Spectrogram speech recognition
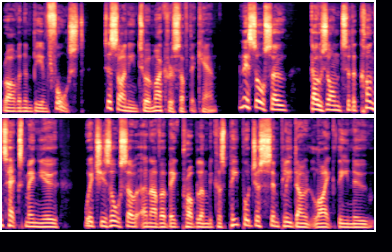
rather than being forced to sign into a Microsoft account. And this also goes on to the context menu, which is also another big problem because people just simply don't like the new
